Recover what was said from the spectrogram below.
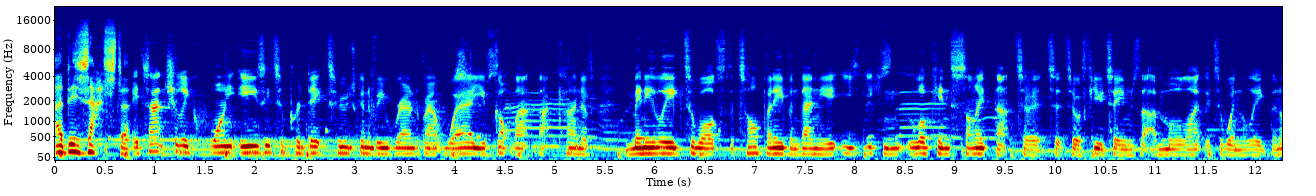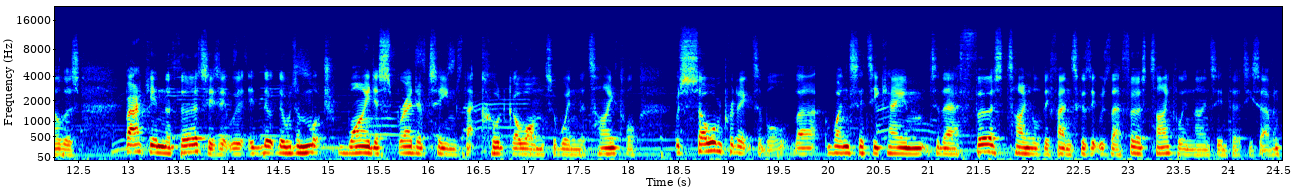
a disaster. It's actually quite easy to predict who's going to be round about where. You've got that, that kind of mini league towards the top, and even then, you, you, you can look inside that to, to, to a few teams that are more likely to win the league than others. Back in the 30s, it was, it, there was a much wider spread of teams that could go on to win the title. It was so unpredictable that when City came to their first title defence, because it was their first title in 1937,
